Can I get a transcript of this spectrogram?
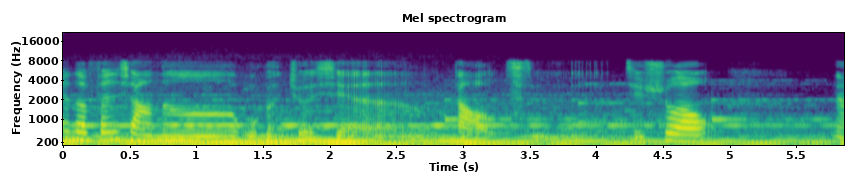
今天的分享呢，我们就先到此结束喽。那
